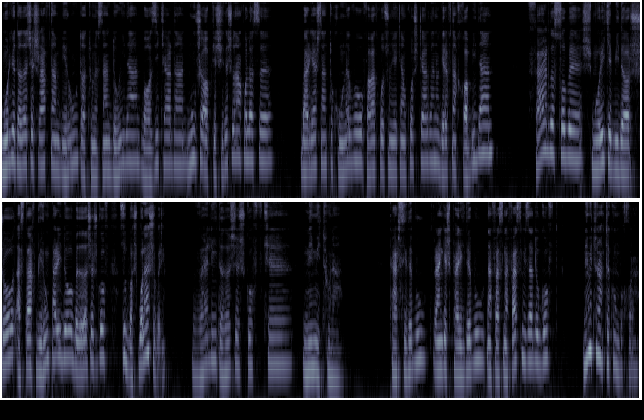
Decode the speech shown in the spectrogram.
موری و داداشش رفتن بیرون تا تونستن دویدن بازی کردن موش آب کشیده شدن خلاصه. برگشتن تو خونه و فقط خودشون یکم خوش کردن و گرفتن خوابیدن. فردا صبحش موری که بیدار شد از تخت بیرون پرید و به داداشش گفت زود باش بلند شو بریم. ولی داداشش گفت که نمی‌تونم. ترسیده بود رنگش پریده بود نفس نفس می‌زد و گفت نمی‌تونم تکون بخورم.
